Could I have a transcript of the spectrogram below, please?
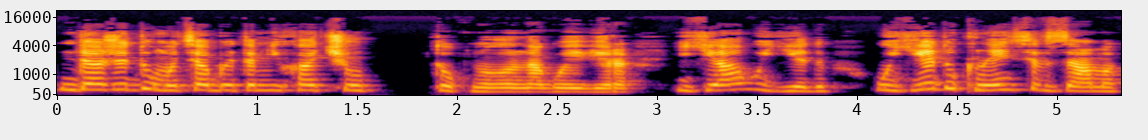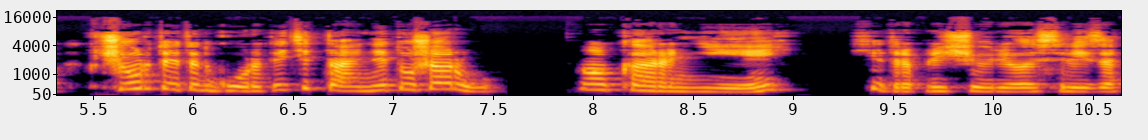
«Даже думать об этом не хочу», – топнула ногой Вера. «Я уеду, уеду к Нэнси в замок. К черту этот город, эти тайны, эту жару». «А Корней?» – хитро прищурилась Лиза.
